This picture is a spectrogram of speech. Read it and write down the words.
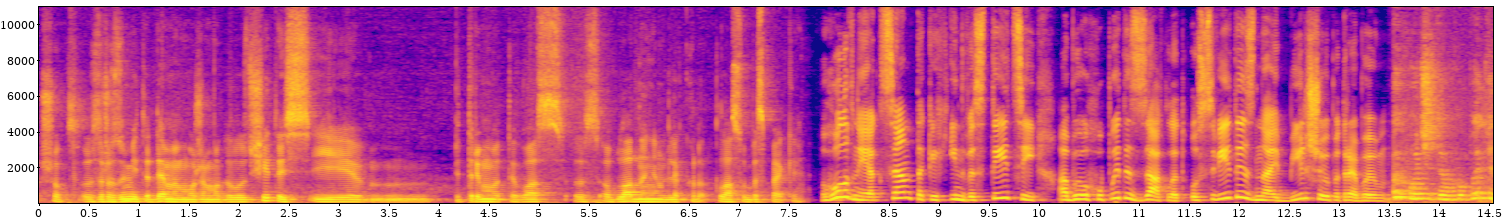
щоб зрозуміти, де ми можемо долучитись і підтримувати вас з обладнанням для кр- класу безпеки. Головний акцент таких інвестицій, аби охопити заклад освіти з найбільшою потребою. Ви хочете охопити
